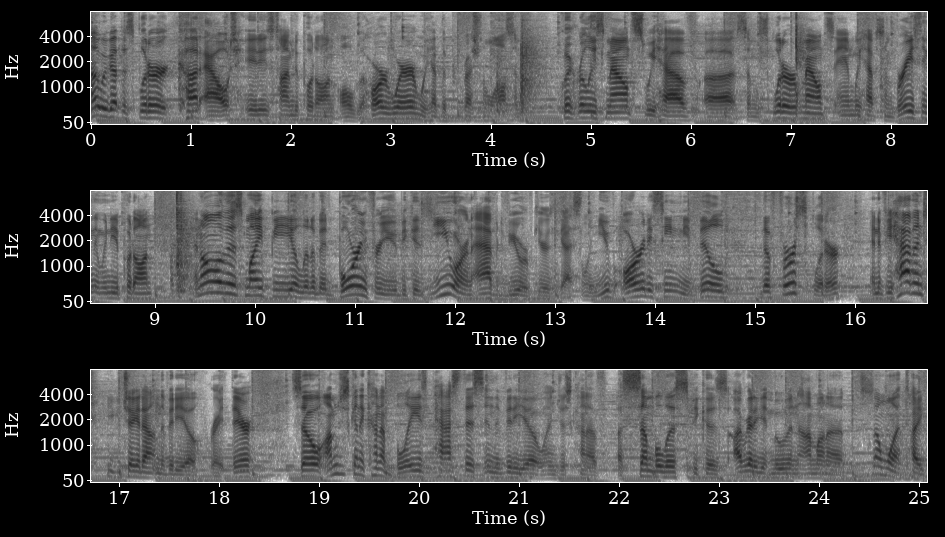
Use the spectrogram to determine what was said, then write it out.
Now that we've got the splitter cut out, it is time to put on all the hardware. We have the professional awesome quick release mounts, we have uh, some splitter mounts, and we have some bracing that we need to put on. And all of this might be a little bit boring for you because you are an avid viewer of Gears and Gasoline. You've already seen me build the first splitter, and if you haven't, you can check it out in the video right there. So I'm just gonna kind of blaze past this in the video and just kind of assemble this because I've got to get moving. I'm on a somewhat tight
